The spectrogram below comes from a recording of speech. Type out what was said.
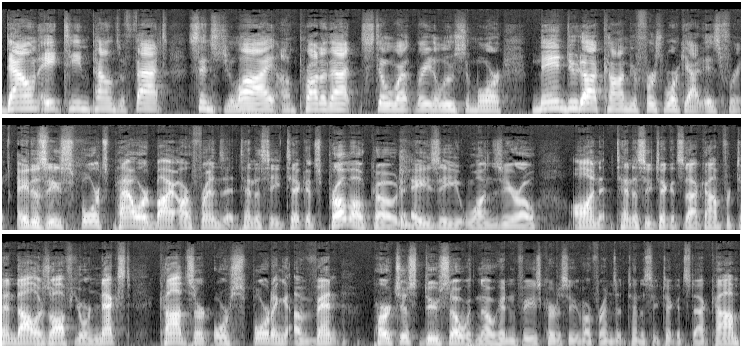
Down 18 pounds of fat since July. I'm proud of that. Still ready to lose some more. Manduu.com, your first workout is free. A to Z Sports, powered by our friends at Tennessee Tickets. Promo code AZ10 on TennesseeTickets.com for $10 off your next concert or sporting event purchase. Do so with no hidden fees, courtesy of our friends at TennesseeTickets.com.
